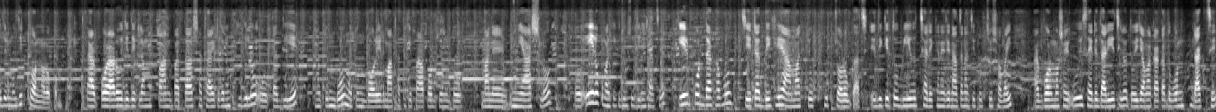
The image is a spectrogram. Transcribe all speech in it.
ওদের মধ্যে একটু অন্যরকম। তারপর আরও ওই যে দেখলাম পান পাতার সাথে আরেকটা যেন কী দিল, ওটা দিয়ে নতুন বউ, নতুন বরের মাথা থেকে পা পর্যন্ত মানে নিয়ে আসলো। তো এরকম আর কি কিছু কিছু জিনিস আছে। এরপর দেখাবো যেটা দেখে আমার চক্ষু চড়ক গাছ। এদিকে তো বিয়ে হচ্ছে আর এখানে যে নাচানাচি করছে সবাই। আর বর্মশাই ওই সাইডে দাঁড়িয়েছিল। তো ওই যে আমার কাকা তো বোন ডাকছে,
